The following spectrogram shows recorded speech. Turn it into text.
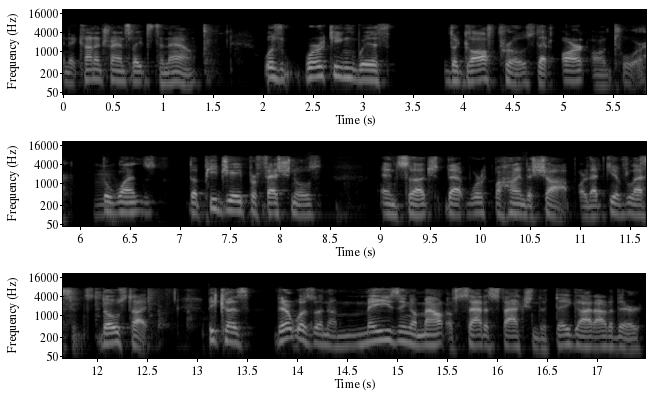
and it kind of translates to now, was working with the golf pros that aren't on tour, the Hmm. ones, the PGA professionals and such that work behind the shop or that give lessons, those type, because there was an amazing amount of satisfaction that they got out of their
